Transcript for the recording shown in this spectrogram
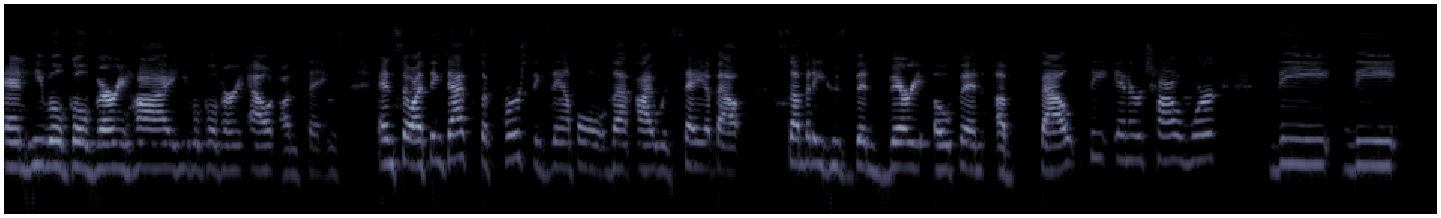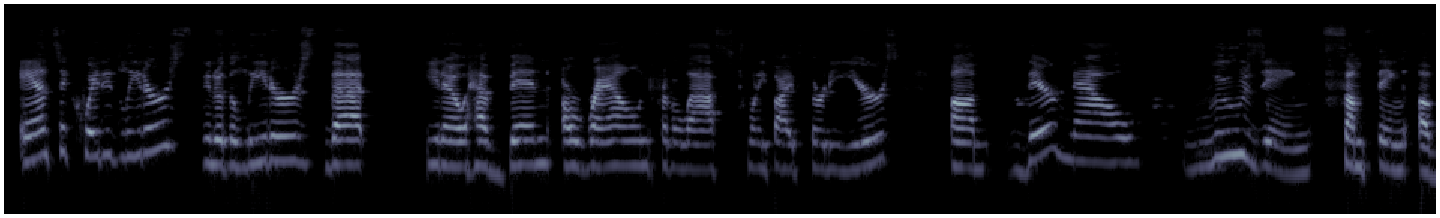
and he will go very high. He will go very out on things. And so I think that's the first example that I would say about somebody who's been very open about the inner child work. The the antiquated leaders, you know, the leaders that, you know, have been around for the last 25, 30 years, um, they're now losing something of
